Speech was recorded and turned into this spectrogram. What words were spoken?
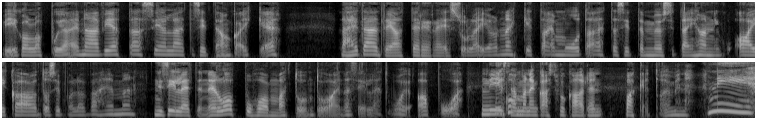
viikonloppuja enää viettää siellä, että sitten on kaikkea – lähdetään teatterireissulle jonnekin tai muuta, että sitten myös sitä ihan niin kuin aikaa on tosi paljon vähemmän. Niin sille, että ne loppuhommat tuntuu aina sille, että voi apua. Niin, niin semmoinen kasvukauden paketoiminen. Niin,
